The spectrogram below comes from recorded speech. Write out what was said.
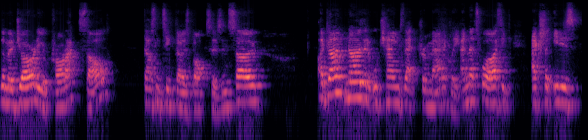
the majority of product sold doesn't tick those boxes, and so I don't know that it will change that dramatically. And that's why I think actually it is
